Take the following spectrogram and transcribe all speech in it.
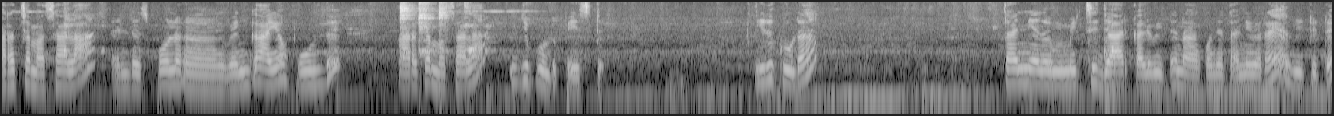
அரைச்ச மசாலா ரெண்டு ஸ்பூனு வெங்காயம் பூண்டு அரைச்ச மசாலா இஞ்சி பூண்டு பேஸ்ட்டு இது கூட தண்ணி அது மிக்சி ஜார் கழுவிட்டு நான் கொஞ்சம் தண்ணி விடுறேன். விட்டுட்டு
